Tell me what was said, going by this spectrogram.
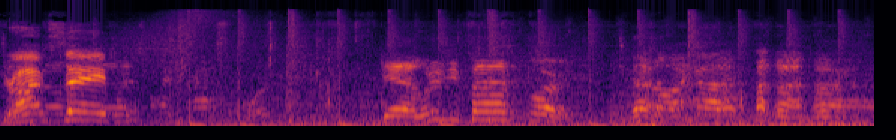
Drive safe. Yeah, where's your passport? No, I got it.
